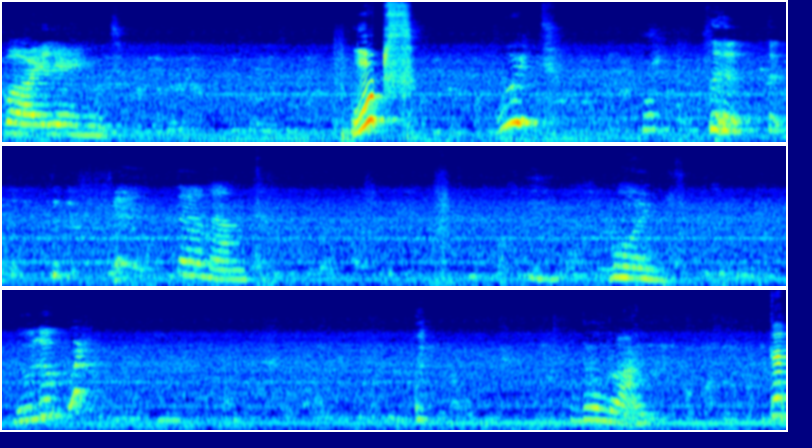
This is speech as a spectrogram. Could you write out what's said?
Spoiling. Oops! Wait. Dun lang. Tet.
